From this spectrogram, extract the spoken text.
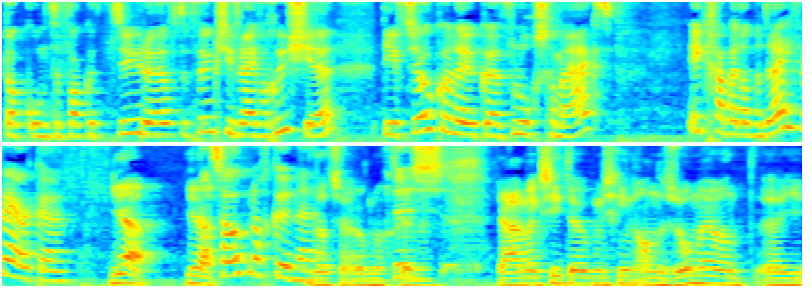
dan komt de vacature of de functie vrij van Guusje. Die heeft zulke leuke vlogs gemaakt. Ik ga bij dat bedrijf werken. Ja, ja Dat zou ook nog kunnen. dat zou ook nog kunnen. dus Ja, maar ik zie het ook misschien andersom, hè, want eh, je,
